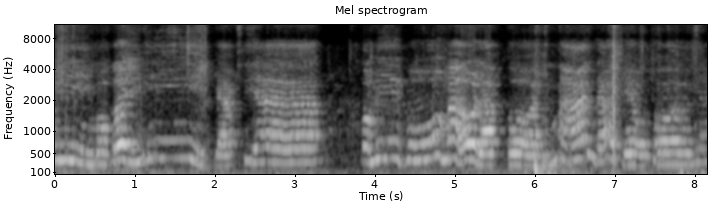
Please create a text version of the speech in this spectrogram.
นี้บ่เคยมีจากเทียก็มีผู้เมาหลับก่อนได้แก้วทองใหญ่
